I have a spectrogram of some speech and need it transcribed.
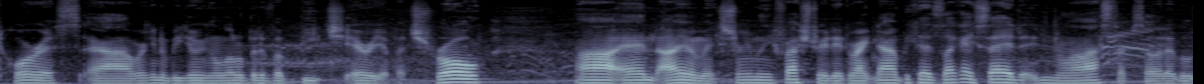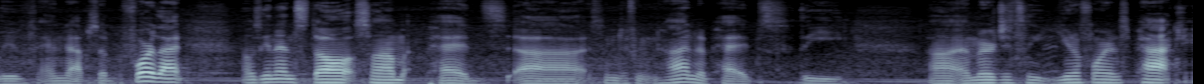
Taurus. Uh, we're going to be doing a little bit of a beach area patrol. Uh, and I am extremely frustrated right now because like I said in the last episode I believe and the episode before that I was going to install some PEDs, uh, some different kind of PEDs, the uh, emergency uniforms pack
